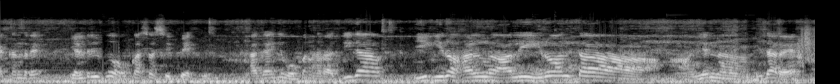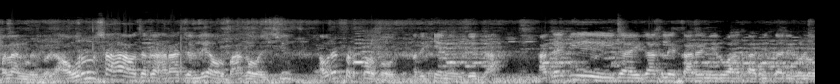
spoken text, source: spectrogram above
ಯಾಕಂದರೆ ಎಲ್ರಿಗೂ ಅವಕಾಶ ಸಿಗಬೇಕು. ಹಾಗಾಗಿ ಓಪನ್ ಹರಾಜು. ಈಗ ಈಗಿರೋ ಹಲ್, ಅಲ್ಲಿ ಇರೋವಂಥ ಏನು ಇದ್ದಾರೆ ಫಲಾನುಭವಿಗಳು, ಅವರು ಸಹ ಅದರ ಹರಾಜಲ್ಲಿ ಅವರು ಭಾಗವಹಿಸಿ ಅವರೇ ಪಡ್ಕೊಳ್ಬೋದು ಅದಕ್ಕೇನು ಇದಿಲ್ಲ. ಹಾಗಾಗಿ ಈಗ ಈಗಾಗಲೇ ಕಾರ್ಯನಿರ್ವಾಹಕ ಅಧಿಕಾರಿಗಳು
